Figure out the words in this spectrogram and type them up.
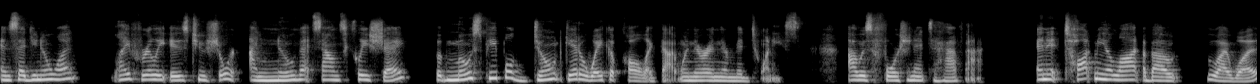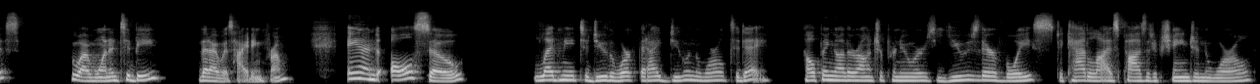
and said, you know what? Life really is too short. I know that sounds cliche, but most people don't get a wake up call like that when they're in their mid 20s. I was fortunate to have that. And it taught me a lot about who I was, who I wanted to be, that I was hiding from, and also led me to do the work that I do in the world today, helping other entrepreneurs use their voice to catalyze positive change in the world,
